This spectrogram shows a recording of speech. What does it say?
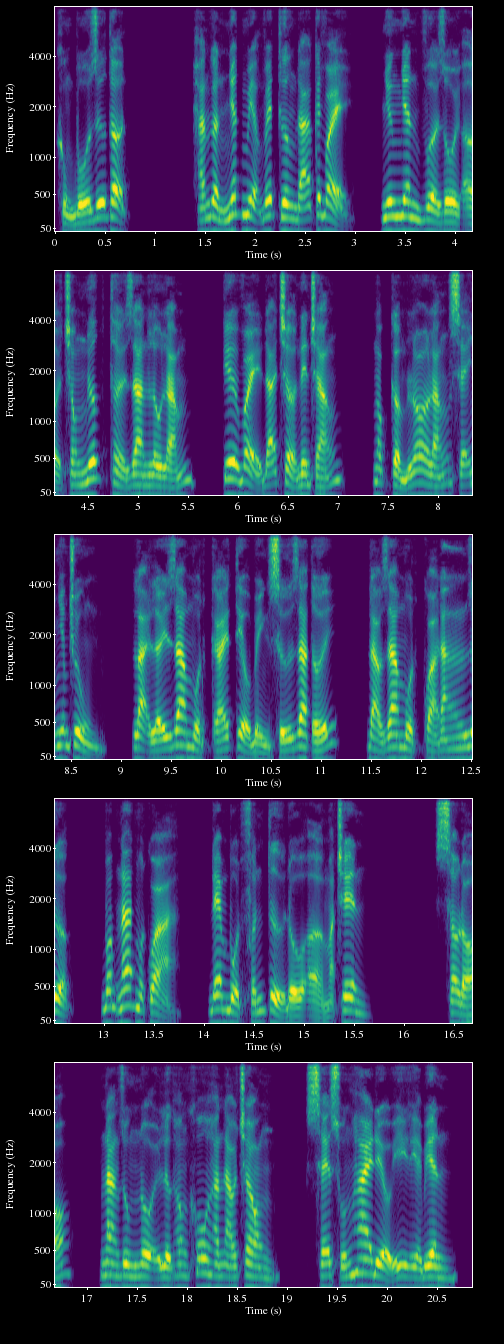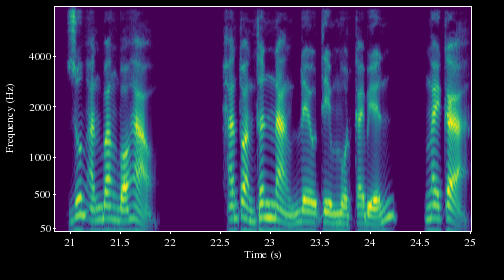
khủng bố dữ tợn. Hắn gần nhất miệng vết thương đã kết vẩy, nhưng nhân vừa rồi ở trong nước thời gian lâu lắm, kia vẩy đã trở nên trắng, Ngọc Cẩm lo lắng sẽ nhiễm trùng, lại lấy ra một cái tiểu bình sứ ra tới, đảo ra một quả đan dược, bóp nát một quả, đem bột phấn tử đồ ở mặt trên. Sau đó, nàng dùng nội lực hong khô hắn áo trong, sẽ xuống hai điều y địa biên, giúp hắn băng bó hảo. Hắn toàn thân nàng đều tìm một cái biến, ngay cả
